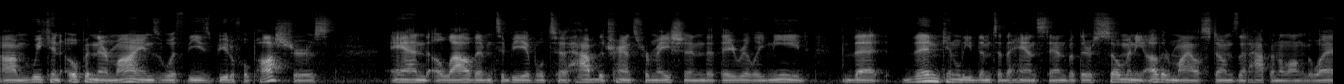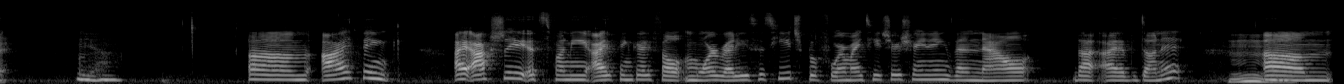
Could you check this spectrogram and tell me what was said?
um, we can open their minds with these beautiful postures and allow them to be able to have the transformation that they really need that then can lead them to the handstand but there's so many other milestones that happen along the way yeah Um, I think I actually it's funny, I think I felt more ready to teach before my teacher training than now that I've done it. Um,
